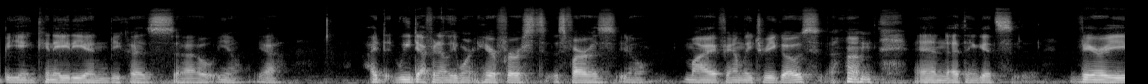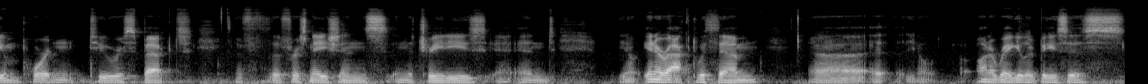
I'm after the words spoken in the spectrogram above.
being Canadian because uh, you know, yeah, I d- we definitely weren't here first as far as you know my family tree goes, um, and I think it's very important to respect the First Nations and the treaties, and you know interact with them. Uh, you know on a regular basis.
